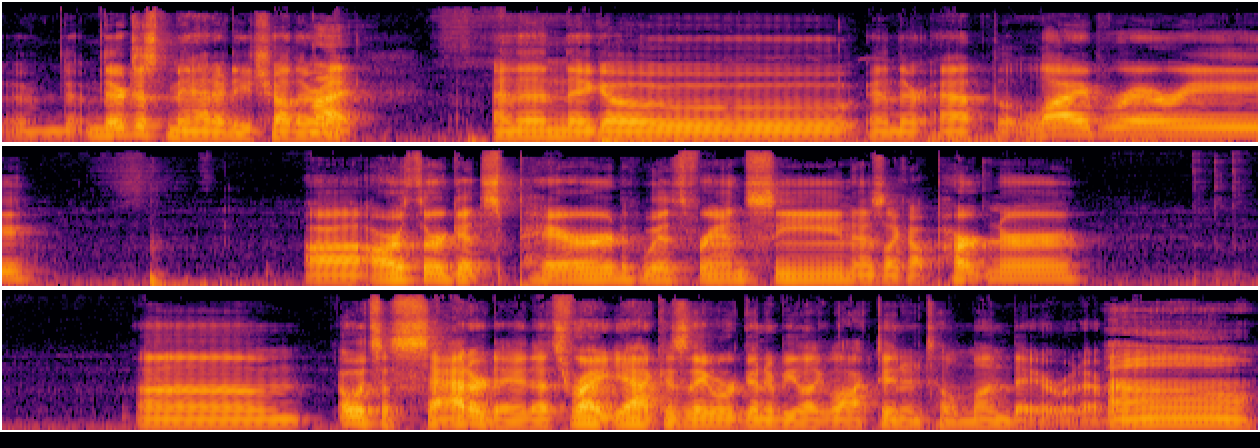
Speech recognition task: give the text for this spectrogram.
They're just mad at each other. Right. And then they go and they're at the library. Uh, Arthur gets paired with Francine as like a partner. Um. Oh, it's a Saturday. That's right. Yeah, because they were gonna be like locked in until Monday or whatever. Oh.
